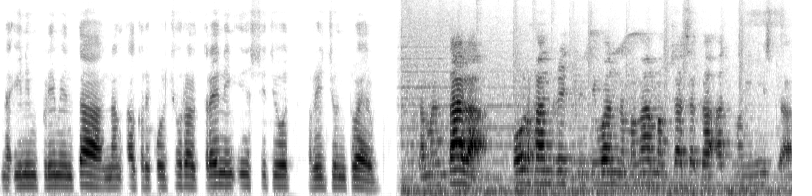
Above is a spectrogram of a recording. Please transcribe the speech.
na inimplementa ng Agricultural Training Institute Region 12. Samantala, 421 na mga magsasaka at mangingisda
